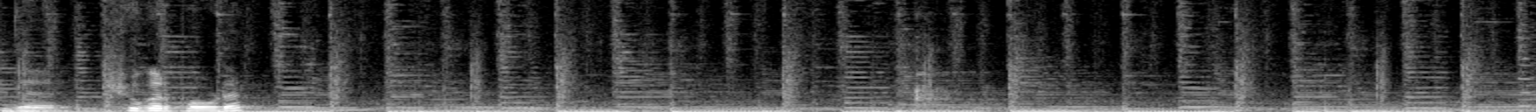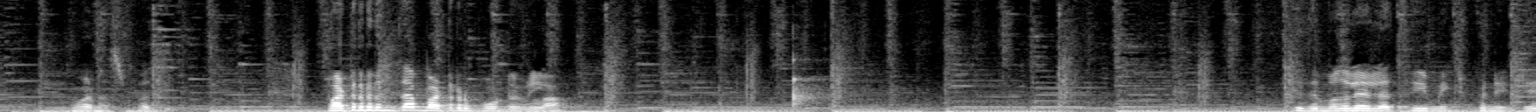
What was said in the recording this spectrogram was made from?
இந்த சுகர் பவுடர் வனஸ்பதி. பட்டர் இருந்தால் பட்டர் போட்டுக்கலாம். இது முதல்ல எல்லாத்தையும் மிக்ஸ் பண்ணிவிட்டு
